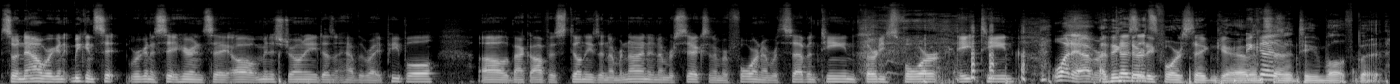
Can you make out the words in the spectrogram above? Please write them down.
So now we're gonna we can sit we're gonna sit here and say, oh, Minestrone doesn't have the right people. Oh, the back office still needs a number nine, a number six, a number four, a number 17, 34, 18, whatever. I think 34 is taken care of and 17 both, but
